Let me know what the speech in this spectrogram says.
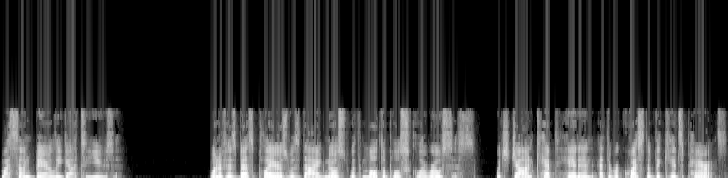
My son barely got to use it. One of his best players was diagnosed with multiple sclerosis which John kept hidden at the request of the kid's parents.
